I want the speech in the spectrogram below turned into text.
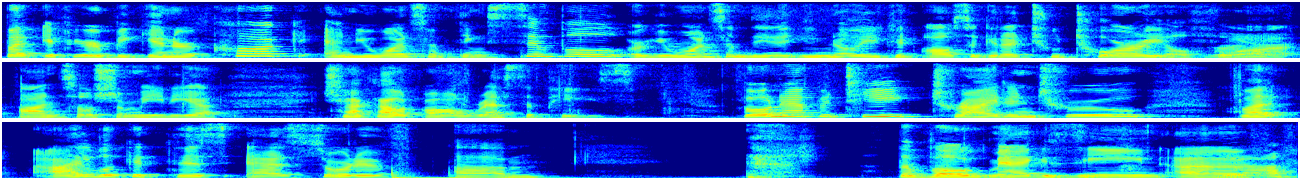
But if you're a beginner cook and you want something simple or you want something that you know you can also get a tutorial for Right. on social media, check out Allrecipes. Bon appetit, tried and true, but I look at this as sort of um, the Vogue magazine of Yeah.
